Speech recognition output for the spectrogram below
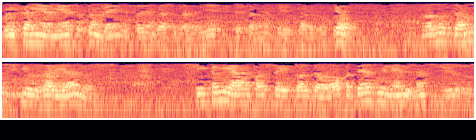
o encaminhamento também nessa lembrança da Denise, especialmente para o europeu, nós notamos que os arianos se encaminharam para os territórios da Europa dez milênios antes de Jesus,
